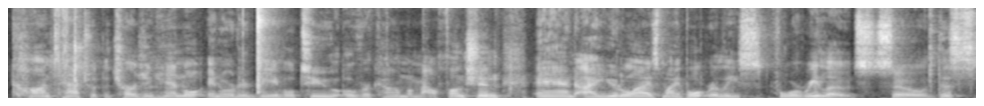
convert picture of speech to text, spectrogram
contact with the charging handle in order to be able to overcome a malfunction, and I utilize my bolt release for reloads. So this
